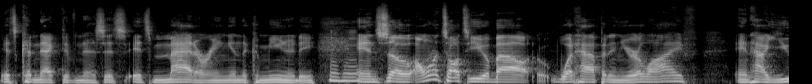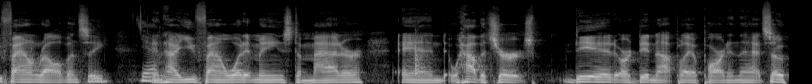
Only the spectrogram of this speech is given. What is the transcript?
its connectiveness, its its mattering in the community. And so I want to talk to you about what happened in your life and how you found relevancy Yeah. and how you found what it means to matter and how the church did or did not play a part in that. So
